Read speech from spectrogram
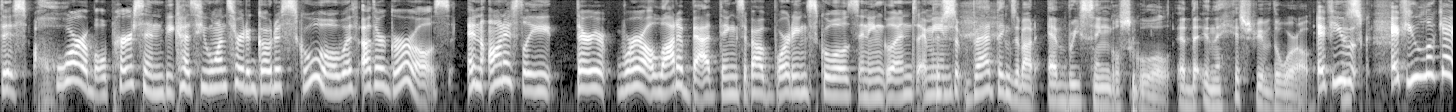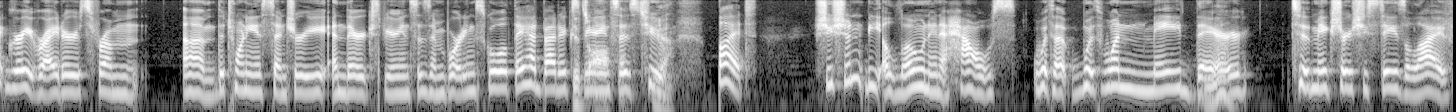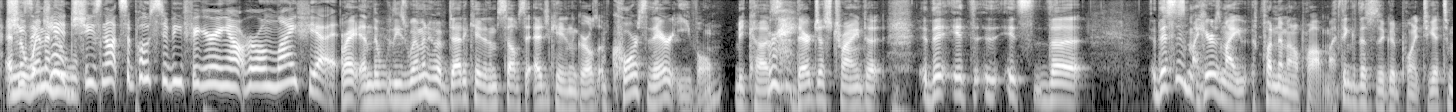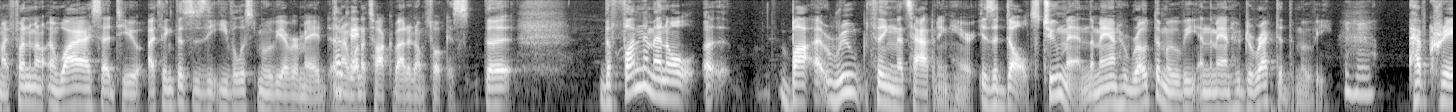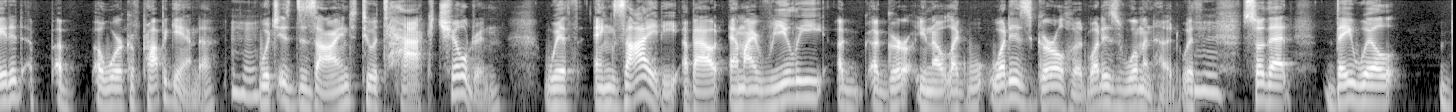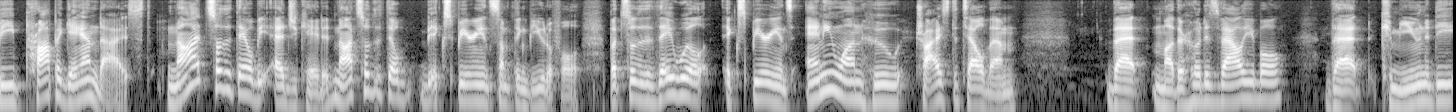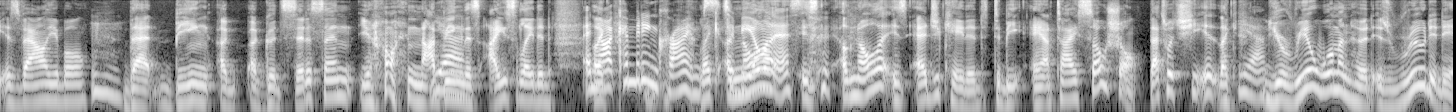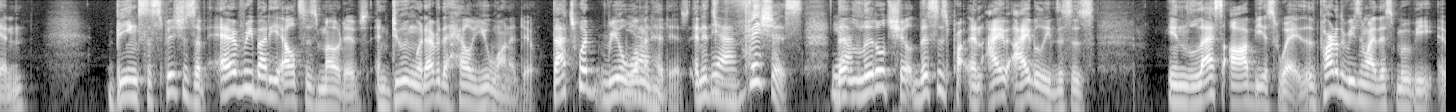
this horrible person because he wants her to go to school with other girls. And honestly, there were a lot of bad things about boarding schools in England. I mean, There's bad things about every single school in the, in the history of the world. if you This- if you look at great writers from um, the 20th century and their experiences in boarding school. They had bad experiences too. Yeah. But she shouldn't be alone in a house with a with one maid there to make sure she stays alive. And the She's women a kid. who- She's not supposed to be figuring out her own life yet. Right, and the, these women who have dedicated themselves to educating the girls, of course, they're evil because Right. they're just trying to. The, it's it's the. This is my here's my fundamental problem. I think this is a good point to get to my fundamental and why I said to you, I think this is the evilest movie ever made, and I want to talk about it on Focus. The the fundamental uh, bo- root thing that's happening here is adults, two men, the man who wrote the movie and the man who directed the movie, have created a, a, a work of propaganda which is designed to attack children with anxiety about am I really a, a girl? You know, like what is girlhood? What is womanhood? With so that they will be propagandized, not so that they'll be educated, not so that they'll experience something beautiful, but so that they will experience anyone who tries to tell them that motherhood is valuable, that community is valuable, Mm-hmm. that being a, a good citizen, you know, and not Yeah. being this isolated And like- not committing crimes, like to be honest. is Enola is educated to be antisocial. That's what she is. Like Yeah. your real womanhood is rooted in being suspicious of everybody else's motives and doing whatever the hell you want to do. That's what real Yeah. womanhood is, and it's Yeah. vicious. Yeah. The little child. This is, pro- and I, I believe this is in less obvious ways. Part of the reason why this movie uh,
